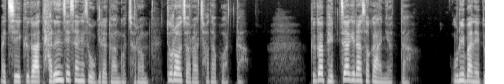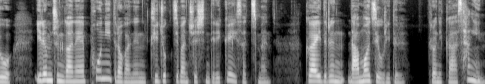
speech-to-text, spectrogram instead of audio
마치 그가 다른 세상에서 오기라도 한 것처럼 뚫어져라 쳐다보았다. 그가 백작이라서가 아니었다. 우리 반에도 이름 중간에 폰이 들어가는 귀족 집안 출신들이 꽤 있었지만 그 아이들은 나머지 우리들, 그러니까 상인,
